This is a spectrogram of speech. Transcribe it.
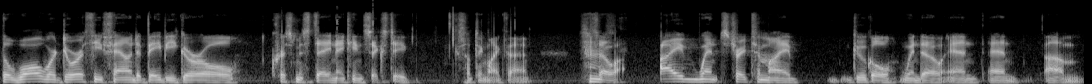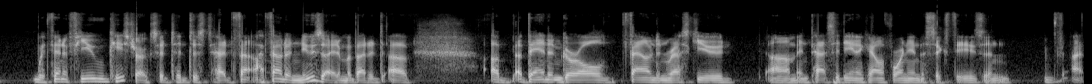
the wall where Dorothy found a baby girl, Christmas Day, 1960, something like that. Hmm. So I went straight to my Google window and and um, within a few keystrokes, it had just had found, I found a news item about a, a, a abandoned girl found and rescued um, in Pasadena, California, in the '60s, and I,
